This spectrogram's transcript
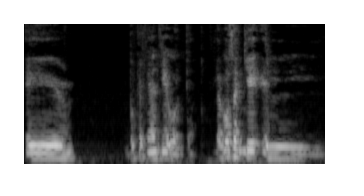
Eh, porque al final llego al punto. La cosa es que el,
